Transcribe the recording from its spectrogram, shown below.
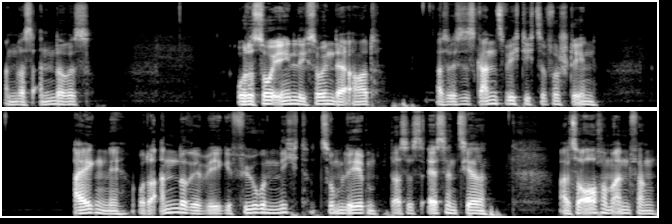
an was anderes. Oder so ähnlich, so in der Art. Also es ist ganz wichtig zu verstehen, eigene oder andere Wege führen nicht zum Leben. Das ist essentiell. Also auch am Anfang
